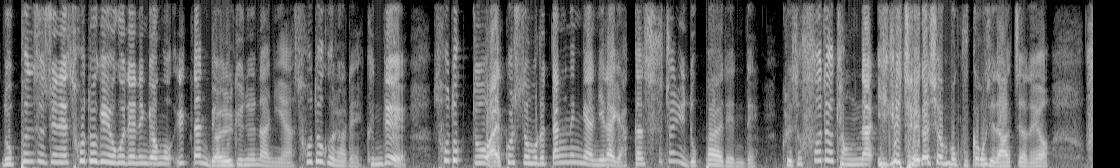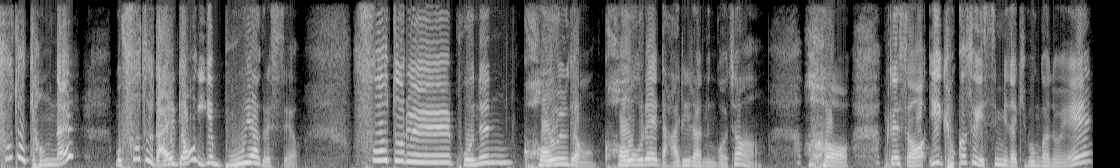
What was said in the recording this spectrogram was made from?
높은 수준의 소독이 요구되는 경우 일단 멸균은 아니야. 소독을 하래. 근데 소독도 알코올솜으로 닦는 게 아니라 약간 수준이 높아야 된대. 그래서 후두 경날 이게 제가 시험 본 국가고시 나왔잖아요. 후두 경날? 뭐 후두 날경 이게 뭐야 그랬어요. 후두를 보는 거울경, 거울의 날이라는 거죠. 어, 그래서 이 교과서에 있습니다. 기본간호에.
